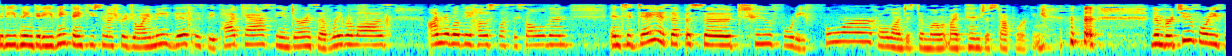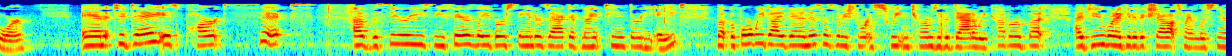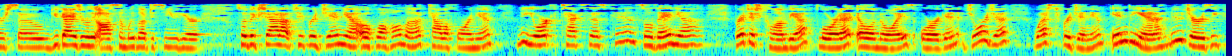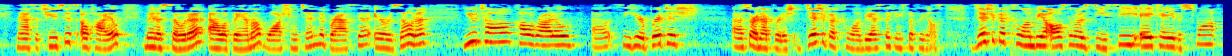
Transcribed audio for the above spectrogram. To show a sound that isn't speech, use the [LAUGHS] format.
Good evening, good evening. Thank you so much for joining me. This is the podcast, The Endurance of Labor Laws. I'm your lovely host, Leslie Sullivan. And today is episode 244. Hold on just a moment. My pen just stopped working. [LAUGHS] Number 244. And today is part six of the series, the Fair Labor Standards Act of 1938. But before we dive in, and this one's going to be short and sweet in terms of the data we cover, but I do want to give a big shout out to my listeners. So you guys are really awesome. We love to see you here. So a big shout out to Virginia, Oklahoma, California, New York, Texas, Pennsylvania, British Columbia, Florida, Illinois, Oregon, Georgia, West Virginia, Indiana, New Jersey, Massachusetts, Ohio, Minnesota, Alabama, Washington, Nebraska, Arizona, Utah, Colorado, uh, let's see here, British, uh, sorry, not British, District of Columbia, I was thinking something else. District of Columbia, also known as DC, aka the Swamp.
